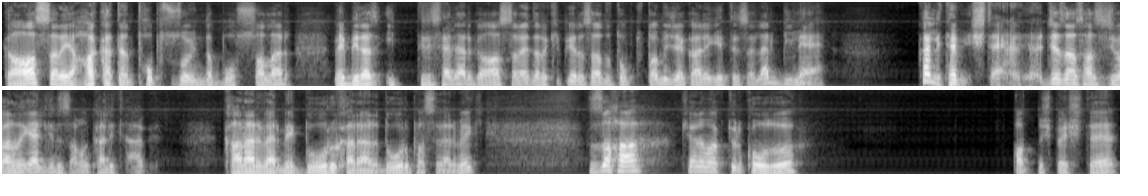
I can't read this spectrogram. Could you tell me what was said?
Galatasaray'ı hakikaten topsuz oyunda bozsalar ve biraz ittirseler Galatasaray'da rakip yarı sahada top tutamayacak hale getirseler bile kalite işte yani ceza sahası civarına geldiğiniz zaman kalite abi. Karar vermek, doğru kararı, doğru pası vermek. Zaha, Kerem Aktürkoğlu 65'te.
